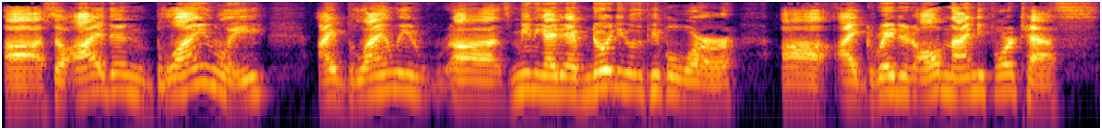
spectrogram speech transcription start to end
Uh, so I then blindly, I blindly, uh, meaning I have no idea who the people were. Uh, I graded all 94 tests,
